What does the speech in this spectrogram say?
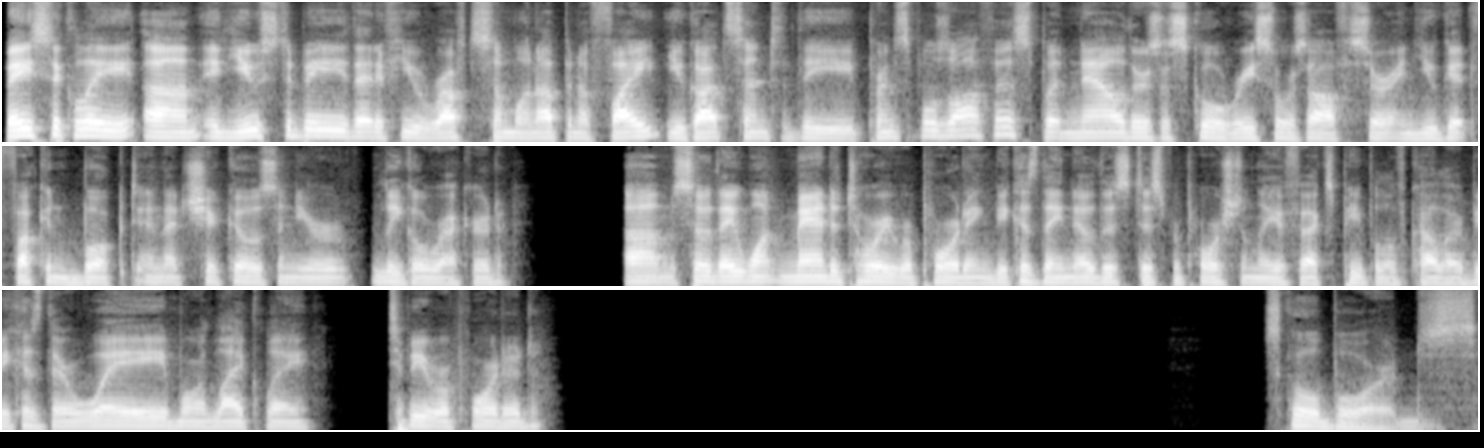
Basically, um, it used to be that if you roughed someone up in a fight, you got sent to the principal's office, but now there's a school resource officer and you get fucking booked, and that shit goes in your legal record. Um, so they want mandatory reporting because they know this disproportionately affects people of color because they're way more likely to be reported. School boards.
